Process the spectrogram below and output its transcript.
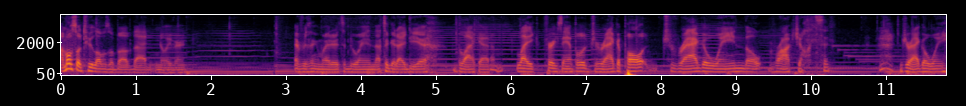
I'm also two levels above that Noivern. Everything might to Dwayne. That's a good idea. Black Adam. Like, for example, Dragapult, Dragawayne the Rock Johnson. Dragawayne.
